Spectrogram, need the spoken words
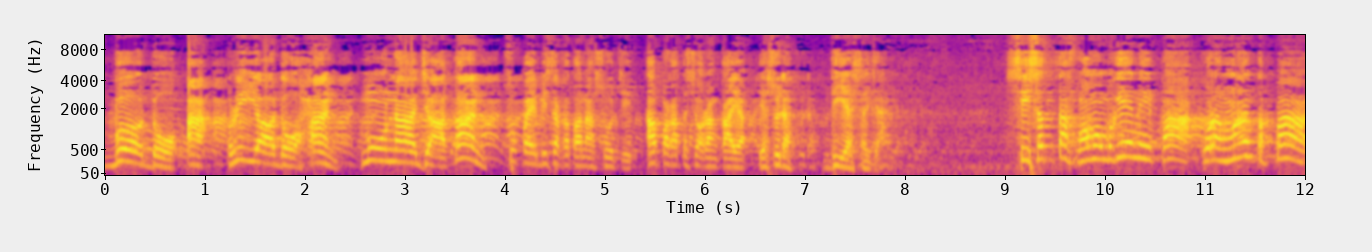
Berdoa, riadohan, munajatan supaya bisa ke tanah suci. Apa kata seorang kaya? Ya sudah, dia saja. Si setaf ngomong begini, Pak, kurang mantep Pak.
